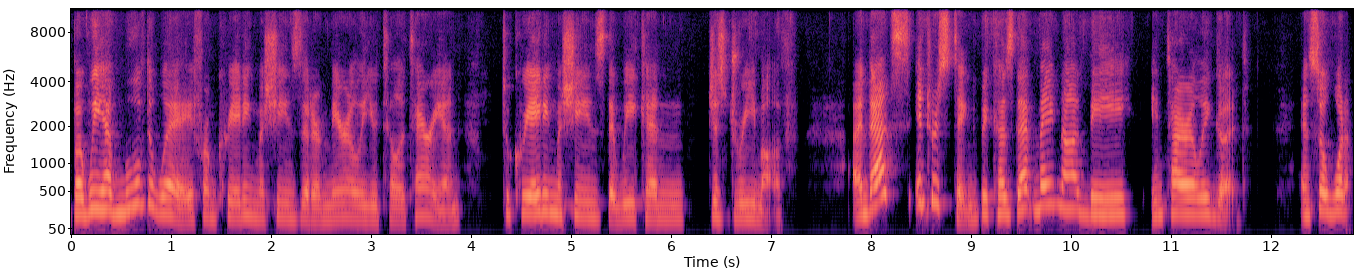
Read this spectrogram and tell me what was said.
but we have moved away from creating machines that are merely utilitarian to creating machines that we can just dream of. And that's interesting because that may not be entirely good. And so, what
